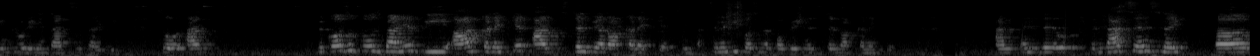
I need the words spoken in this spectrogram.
including in that society. So as because of those barriers, we are connected and still we are not connected. So 70% of the population is still not connected. And, and the, in that sense, like, uh,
